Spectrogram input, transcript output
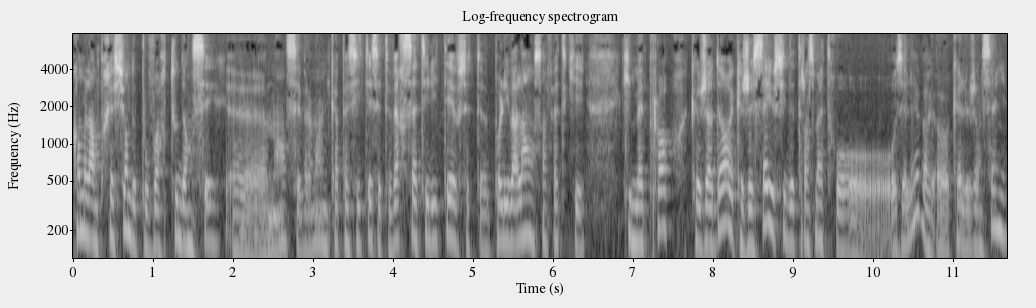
comme l'impression de pouvoir tout danser. Euh, non, c'est vraiment une capacité, cette versatilité cette polyvalence en fait qui qui m'est propre, que j'adore et que j'essaye aussi de transmettre aux, élèves auxquels j'enseigne.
